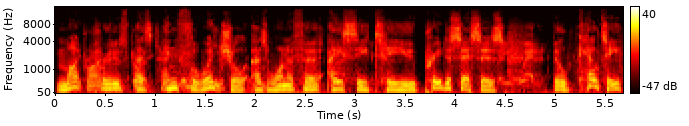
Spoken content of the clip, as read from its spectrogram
might prove as influential as one of her ACTU predecessors. Bill Kelty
